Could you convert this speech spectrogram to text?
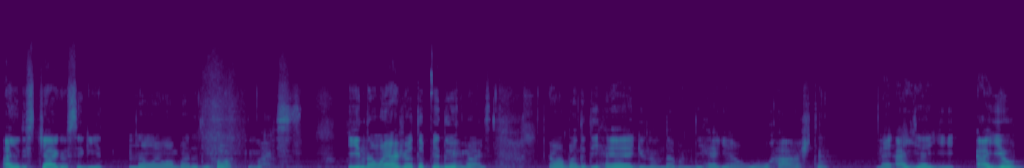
Aí eu disse, Thiago, é o seguinte, não é uma banda de rock mais. E não é a JP2 mais. É uma banda de reggae, o nome da banda de reggae é o Rasta. Né? Aí, aí, aí eu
